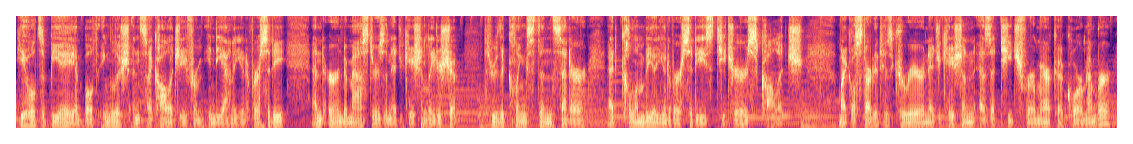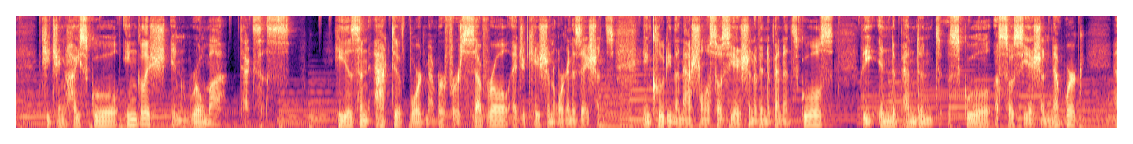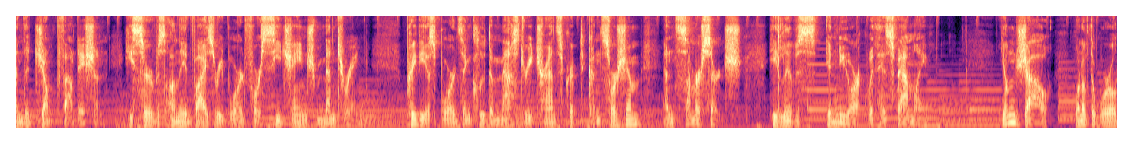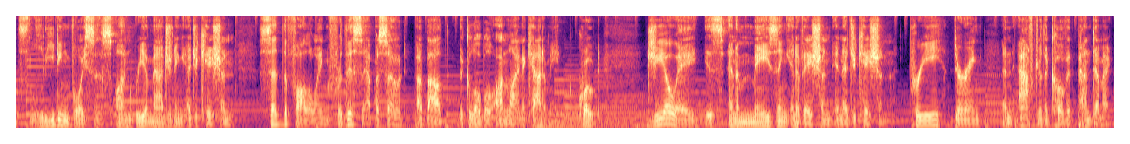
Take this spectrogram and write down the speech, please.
He holds a BA in both English and psychology from Indiana University and earned a master's in education leadership through the Klingenstein Center at Columbia University's Teachers College. Michael started his career in education as a Teach for America Corps member, teaching high school English in Roma, Texas. He is an active board member for several education organizations, including the National Association of Independent Schools, the Independent School Association Network, and the Jump Foundation. He serves on the advisory board for Sea Change Mentoring. Previous boards include the Mastery Transcript Consortium and Summer Search. He lives in New York with his family. Yong Zhao one of the world's leading voices on reimagining education, said the following for this episode about the Global Online Academy. Quote, GOA is an amazing innovation in education, pre, during, and after the COVID pandemic.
